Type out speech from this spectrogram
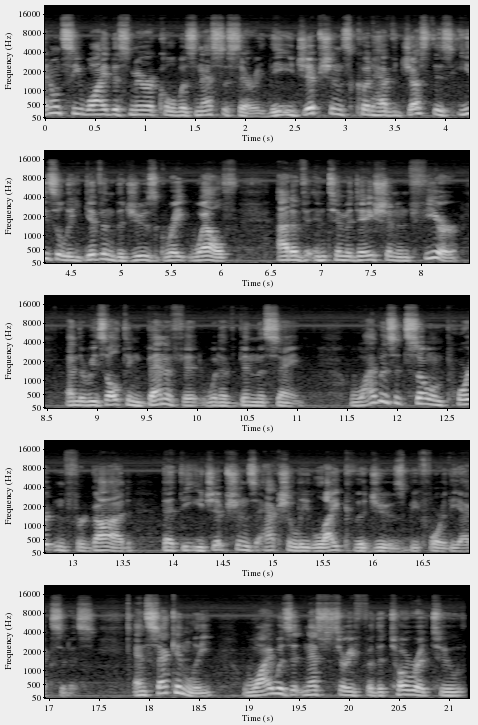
I don't see why this miracle was necessary. The Egyptians could have just as easily given the Jews great wealth out of intimidation and fear, and the resulting benefit would have been the same. Why was it so important for God that the Egyptians actually like the Jews before the Exodus? And secondly, why was it necessary for the Torah to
